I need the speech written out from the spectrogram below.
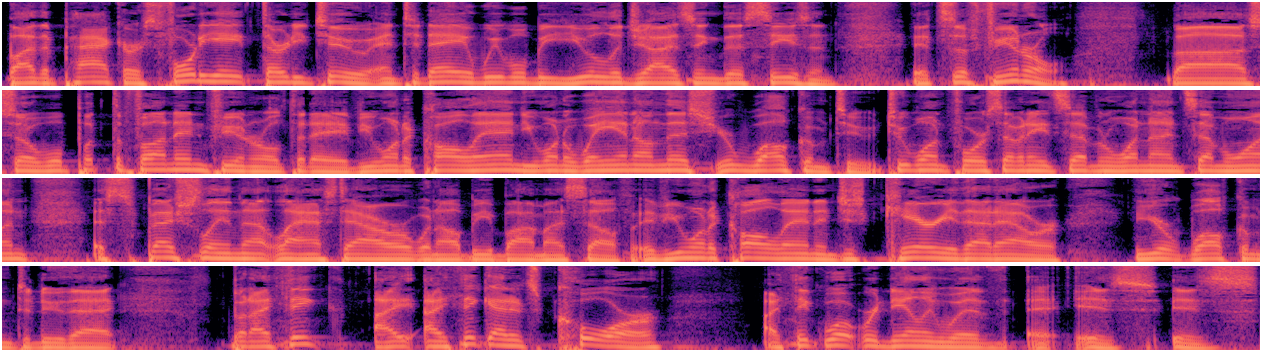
by the Packers 48 32. And today we will be eulogizing this season. It's a funeral. Uh, so we'll put the fun in funeral today. If you want to call in, you want to weigh in on this, you're welcome to. 214-787-1971, especially in that last hour when I'll be by myself. If you want to call in and just carry that hour, you're welcome to do that. But I think I, I think at its core, I think what we're dealing with is is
